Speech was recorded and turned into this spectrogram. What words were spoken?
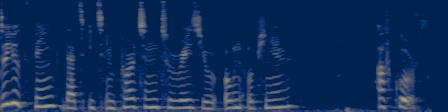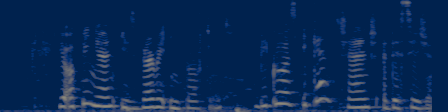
Do you think that it's important to raise your own opinion? Of course. Your opinion is very important because it can change a decision.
